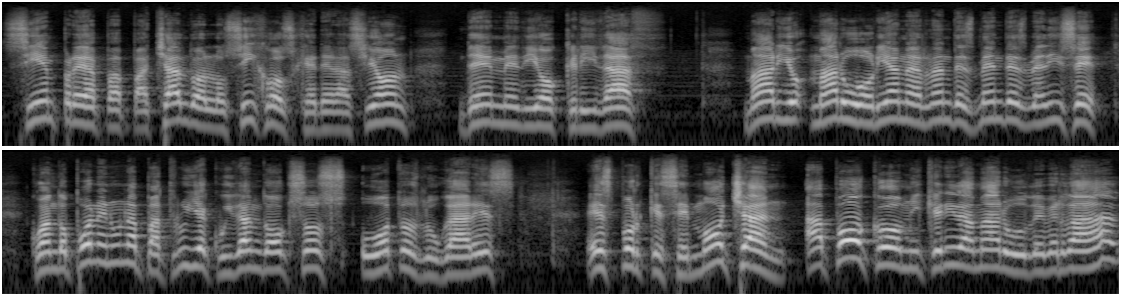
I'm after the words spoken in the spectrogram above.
Siempre apapachando a los hijos, generación de mediocridad. Mario, Maru Oriana Hernández Méndez me dice, cuando ponen una patrulla cuidando Oxos u otros lugares, es porque se mochan. ¿A poco, mi querida Maru? ¿De verdad?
